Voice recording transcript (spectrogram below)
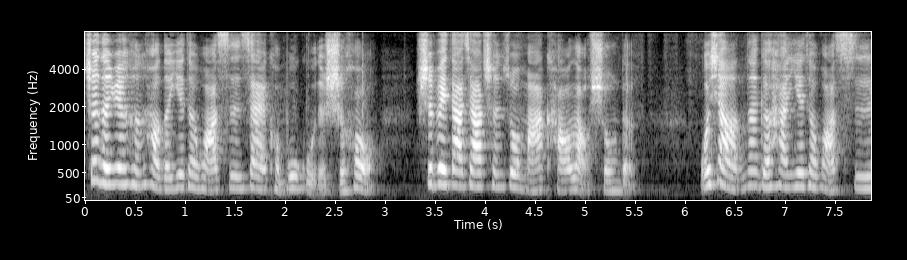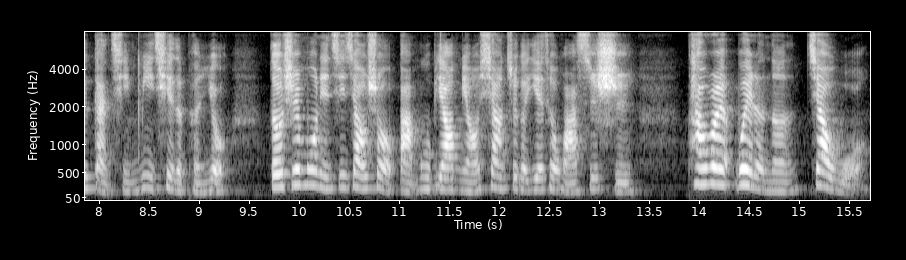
这人缘很好的耶特华斯在恐怖谷的时候，是被大家称作马考老兄的。我想，那个和耶特华斯感情密切的朋友，得知莫连基教授把目标瞄向这个耶特华斯时，他为为了呢叫我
